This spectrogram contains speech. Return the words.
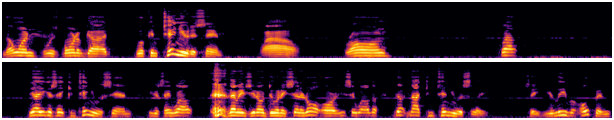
No one who is born of God will continue to sin. Wow. Wrong. Well, yeah, you can say continuous sin. You can say, well, that means you don't do any sin at all. Or you say, well, not continuously. See, you leave it open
